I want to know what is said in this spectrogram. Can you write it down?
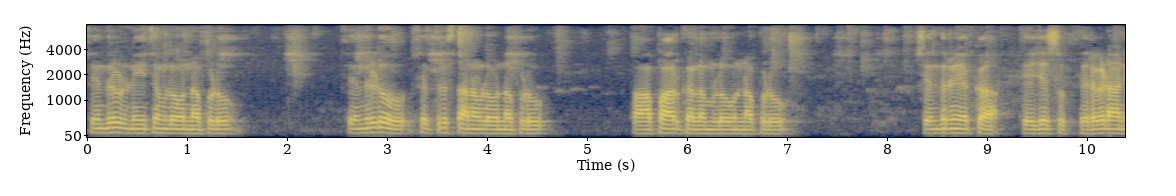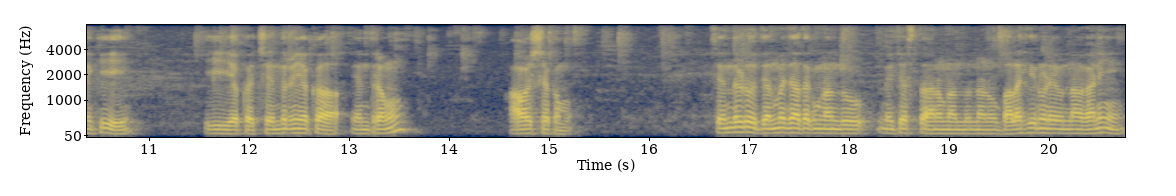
చంద్రుడు నీచంలో ఉన్నప్పుడు చంద్రుడు శత్రుస్థానంలో ఉన్నప్పుడు పాపార్గలంలో ఉన్నప్పుడు చంద్రుని యొక్క తేజస్సు పెరగడానికి ఈ యొక్క చంద్రుని యొక్క యంత్రము ఆవశ్యకము. చంద్రుడు జన్మజాతకం నందు నిత్యస్థానం నందున్నను బలహీనుడై ఉన్నా కానీ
